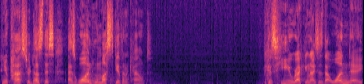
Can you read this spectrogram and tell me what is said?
And your pastor does this as one who must give an account. Because he recognizes that one day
